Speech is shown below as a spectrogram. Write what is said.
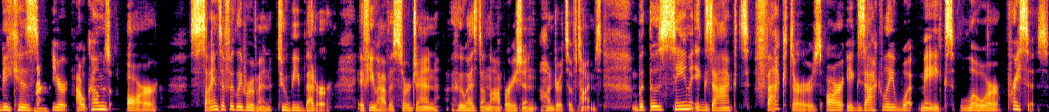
because right. your outcomes are scientifically proven to be better if you have a surgeon who has done the operation hundreds of times. But those same exact factors are exactly what makes lower prices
